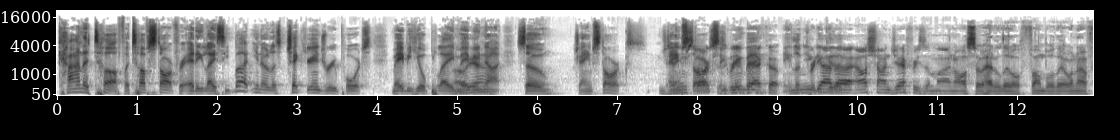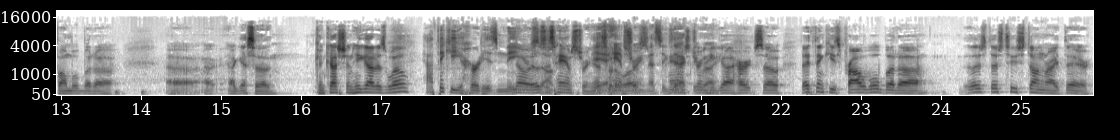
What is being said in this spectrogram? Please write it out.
Kind of tough, a tough start for Eddie Lacy, but you know, let's check your injury reports. Maybe he'll play, Oh, maybe yeah. not. So James Starks, James, Starks, is in a Green Bay, backup. he looked pretty got, good. Uh, Alshon Jeffries of mine also had a little fumble there. Well, not a fumble, but uh, uh, I guess a concussion he got as well. I think he hurt his knee. No, it was his hamstring. That's yeah, what hamstring. it was. That's exactly hamstring right. He got hurt, so they think he's probable. But uh, those those two stung right there.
